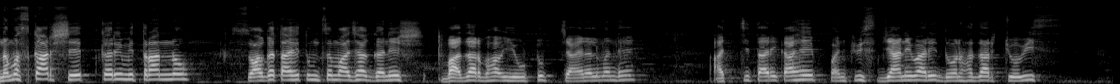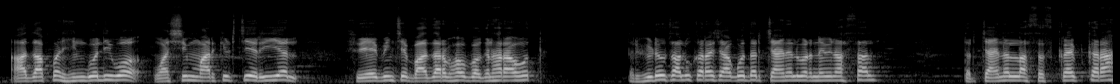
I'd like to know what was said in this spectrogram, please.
नमस्कार शेतकरी मित्रांनो स्वागत आहे तुमचं माझ्या गणेश बाजारभाव यूट्यूब चॅनलमध्ये. आजची तारीख आहे पंचवीस जानेवारी दोन हजार चोवीस. आज आपण हिंगोली व वाशिम मार्केटचे रियल सोयाबीनचे बाजारभाव बघणार आहोत. तर व्हिडिओ चालू करायच्या अगोदर चॅनलवर नवीन असाल तर चॅनलला सबस्क्राईब करा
